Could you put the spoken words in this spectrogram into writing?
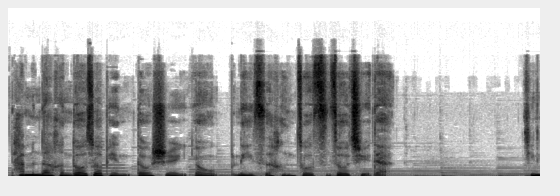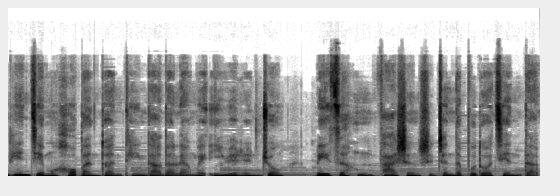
他们的很多作品都是由李子恒作词作曲的。今天节目后半段听到的两位音乐人中，李子恒发声是真的不多见的。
